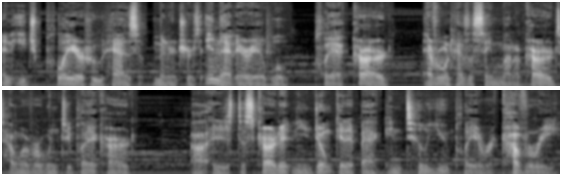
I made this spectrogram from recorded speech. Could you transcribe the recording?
and each player who has miniatures in that area will play a card. Everyone has the same amount of cards, however, when you play a card, uh, it is discarded and you don't get it back until you play a recovery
